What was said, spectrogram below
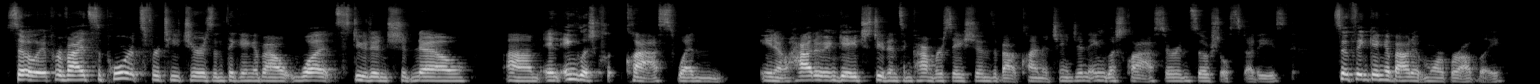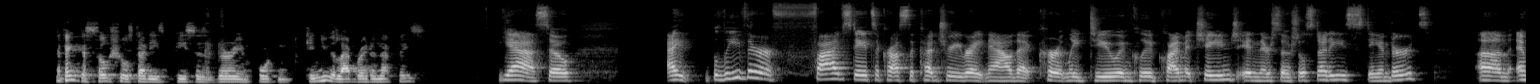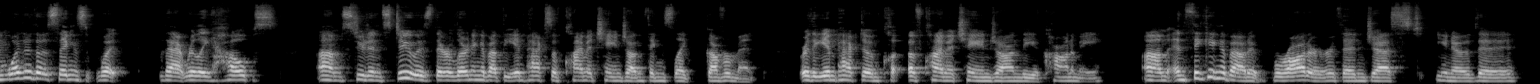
So it provides supports for teachers in thinking about what students should know um, in English cl- class when, you know, how to engage students in conversations about climate change in English class or in social studies. So thinking about it more broadly. I think the social studies piece is very important. Can you elaborate on that, please? Yeah. So I believe there are five states across the country right now that currently do include climate change in their social studies standards. Um, and what are those things? What that really helps um, students do is they're learning about the impacts of climate change on things like government or the impact of, of climate change on the economy. Um, and thinking about it broader than just you know the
